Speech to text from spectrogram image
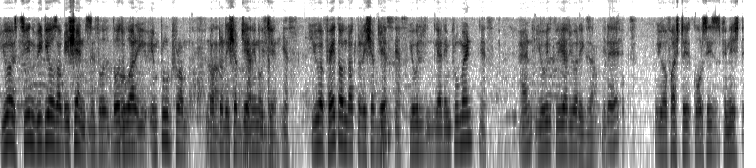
You have seen videos of patients, Yes. those, those who are improved from Dr. Uh, Rishabh Jain yeah, in Rishabh- Ujjain. Yes. You have faith on Dr. Rishabh Jain. Yes, yes. You will get improvement Yes. and you will clear your exam. Today, your first course is finished.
